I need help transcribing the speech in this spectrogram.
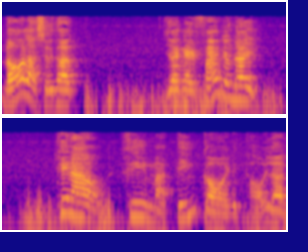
Đó là sự thật. Và ngày phán trong đây khi nào khi mà tiếng còi được thổi lên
